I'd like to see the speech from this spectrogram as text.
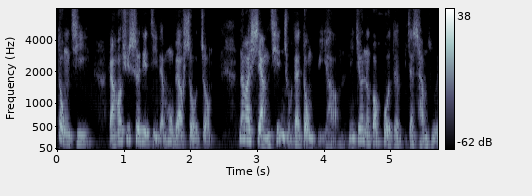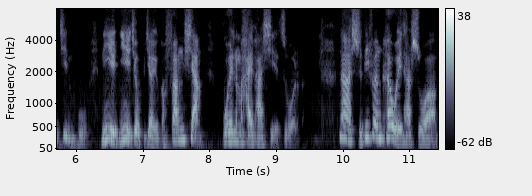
动机，然后去设定自己的目标受众。那么想清楚再动笔哈，你就能够获得比较长足的进步，你也你也就比较有个方向，不会那么害怕写作了。那史蒂芬科维他说啊，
